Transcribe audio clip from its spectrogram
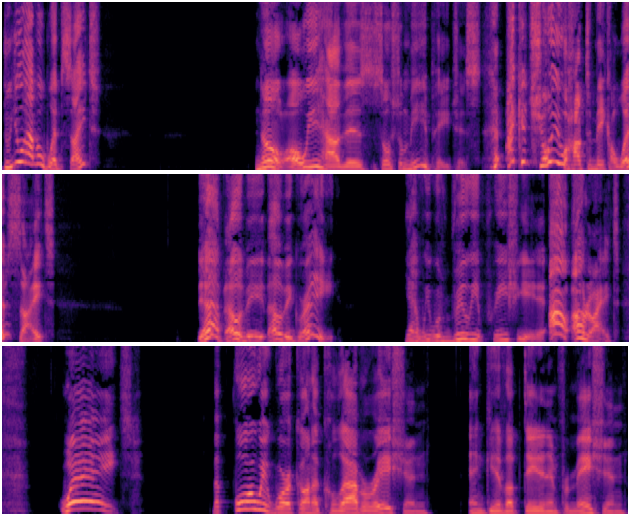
Do you have a website? No, all we have is social media pages. I could show you how to make a website. Yeah, that would be that would be great. Yeah, we would really appreciate it. Oh, all right. Wait. Before we work on a collaboration and give updated information,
